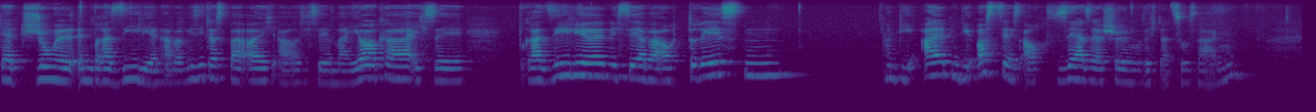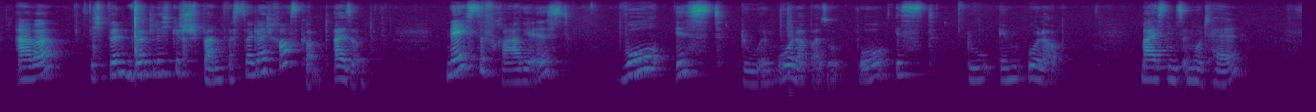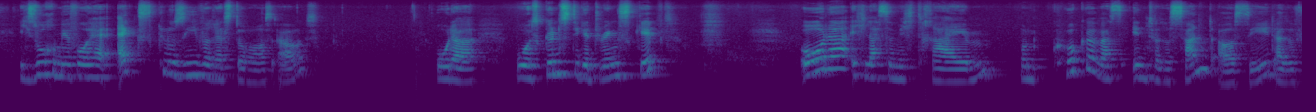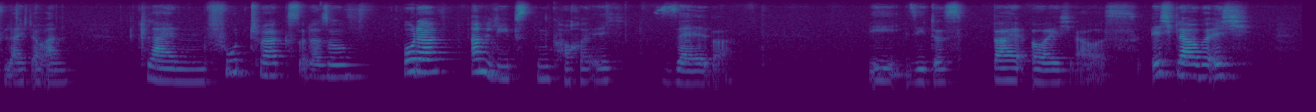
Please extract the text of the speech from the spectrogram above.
der Dschungel in Brasilien. Aber wie sieht das bei euch aus? Ich sehe Mallorca, ich sehe Brasilien, ich sehe aber auch Dresden und die Alpen. Die Ostsee ist auch sehr, sehr schön, muss ich dazu sagen. Aber ich bin wirklich gespannt, was da gleich rauskommt. Also, nächste Frage ist, wo isst du im Urlaub? Also, wo isst du im Urlaub? Meistens im Hotel. Ich suche mir vorher exklusive Restaurants aus oder wo es günstige Drinks gibt. Oder ich lasse mich treiben und gucke, was interessant aussieht, also vielleicht auch an kleinen Food Trucks oder so. Oder am liebsten koche ich selber. Wie sieht es bei euch aus? Ich glaube, ich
